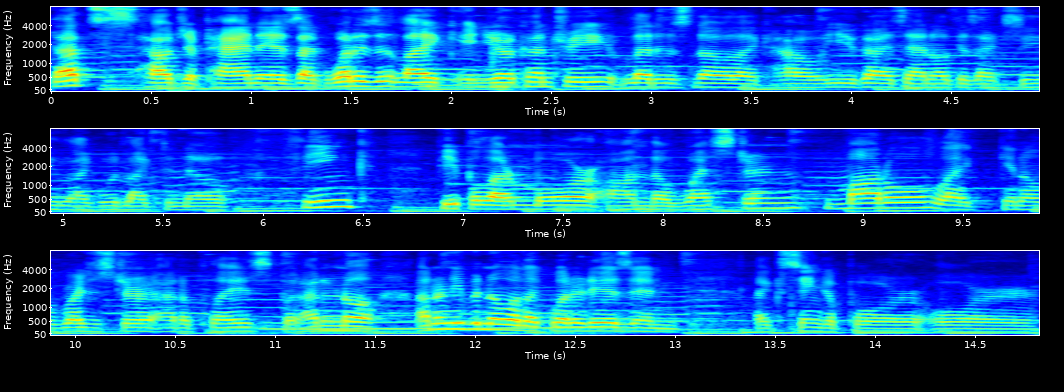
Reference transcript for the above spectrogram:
that's how Japan is. Like, what is it like in your country? Let us know like how you guys handle because actually like would like to know. Think people are more on the Western model, like you know register at a place, but I don't know. I don't even know like what it is in like Singapore or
